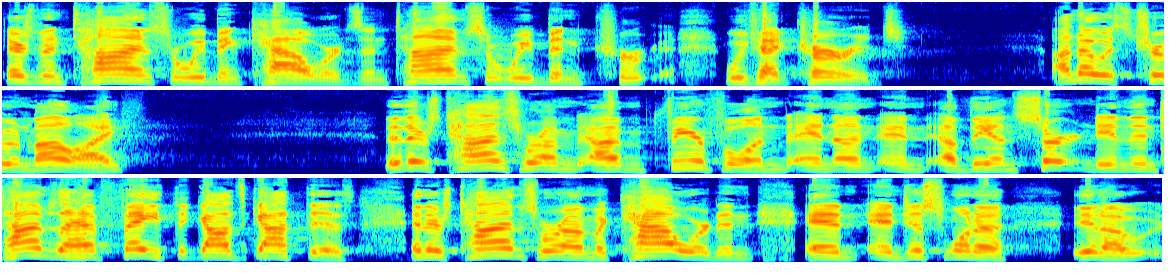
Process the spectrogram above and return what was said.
There's been times where we've been cowards and times where we've, been, we've had courage. I know it's true in my life. That there's times where I'm, I'm fearful and, and, and of the uncertainty, and then times I have faith that God's got this. And there's times where I'm a coward and, and, and just want to, you know,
